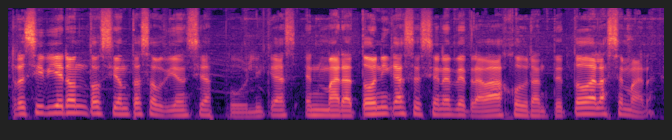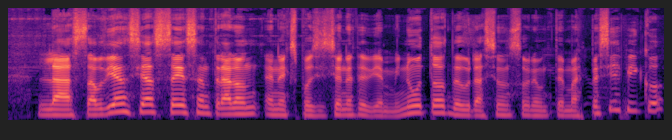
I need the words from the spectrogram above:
recibieron 200 audiencias públicas en maratónicas sesiones de trabajo durante toda la semana. Las audiencias se centraron en exposiciones de 10 minutos de duración sobre un tema específico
